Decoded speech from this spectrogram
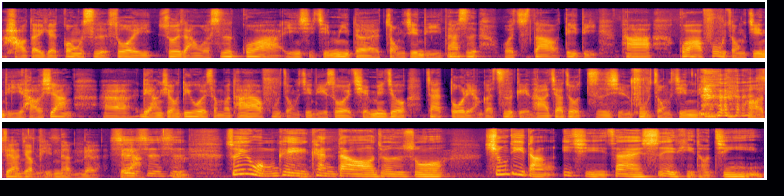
好的一个共识。所以虽然我是挂英锡精密的总经理。但是我知道弟弟他挂副总经理，好像呃两兄弟为什么他要副总经理？所以前面就再多两个字给他，叫做执行副总经理啊，这样就平衡了。是是是，嗯、所以我们可以看到，就是说兄弟党一起在事业体头经营，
